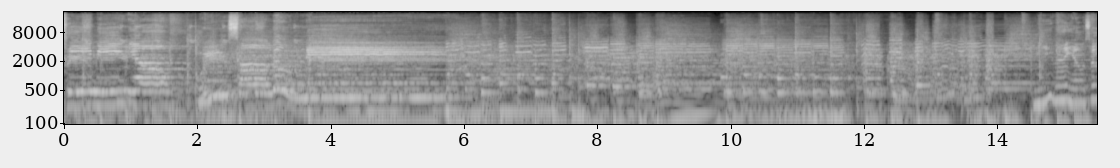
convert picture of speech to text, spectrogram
စေမီမြောင်ဝီစာလုံးနေမိမရောင်စုံ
